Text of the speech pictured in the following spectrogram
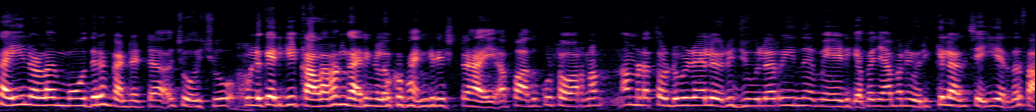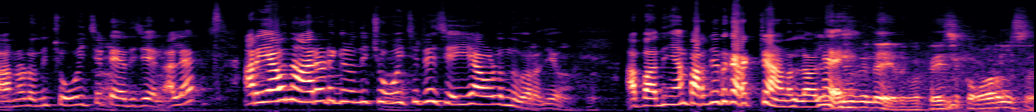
കയ്യിലുള്ള മോതിരം കണ്ടിട്ട് ചോദിച്ചു പുള്ളിക്കാരിക്ക് കളറും കാര്യങ്ങളൊക്കെ ഭയങ്കര ഇഷ്ടമായി അപ്പോൾ അത് കൂട്ട് ഓർണം നമ്മുടെ തൊടുപുഴയിലെ ഒരു ജ്വല്ലറിയിൽ നിന്ന് മേടിക്കുക അപ്പോൾ ഞാൻ പറഞ്ഞു ഒരിക്കലും അത് ചെയ്യരുത്. സാറിനോട് ഒന്ന് ചോദിച്ചിട്ടേ അത് ചെയ്യാം. അല്ലെ? അറിയാവുന്ന ആരോടെങ്കിലും ഒന്ന് ചോദിച്ചിട്ടേ ചെയ്യാവുള്ളൂ എന്ന് പറഞ്ഞു. അപ്പൊ അത് ഞാൻ പറഞ്ഞത് കറക്റ്റ് ആണല്ലോ അല്ലേ? പിന്നെ ഇത് പ്രത്യേകിച്ച് കോറൽസ്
